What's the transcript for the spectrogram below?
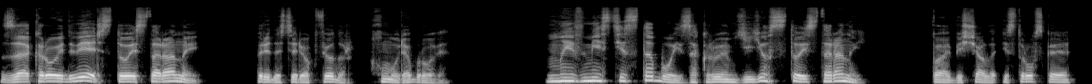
«Закрой дверь с той стороны!» – предостерег Федор, хмуря брови. «Мы вместе с тобой закроем ее с той стороны», – пообещала Истровская,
